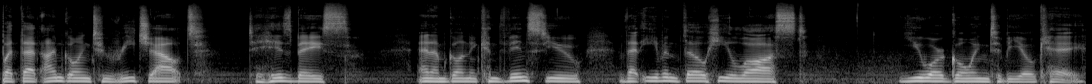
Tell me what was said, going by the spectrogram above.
but that I'm going to reach out to his base and I'm going to convince you that even though he lost, you are going to be okay.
